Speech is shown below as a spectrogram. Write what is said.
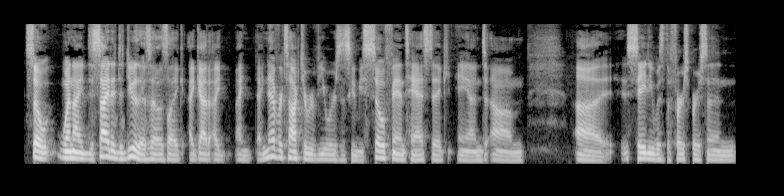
So when I decided to do this, I was like, I got, I, I, I never talked to reviewers. It's going to be so fantastic. And, um, uh, Sadie was the first person.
